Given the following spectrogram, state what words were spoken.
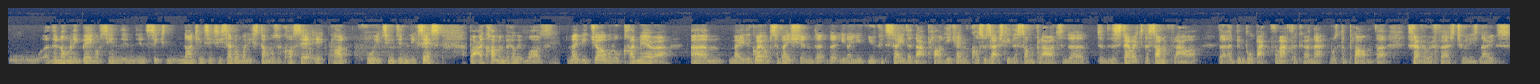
the anomaly being obviously in, in, in six, 1967 when he stumbles across it, it, Plant 42 didn't exist. But I can't remember who it was. Maybe Joel or Chimera um, made a great observation that, that you know you, you could say that that plant he came across was actually the sunflower to the to the stairway to the sunflower that had been brought back from Africa, and that was the plant that Trevor refers to in his notes.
